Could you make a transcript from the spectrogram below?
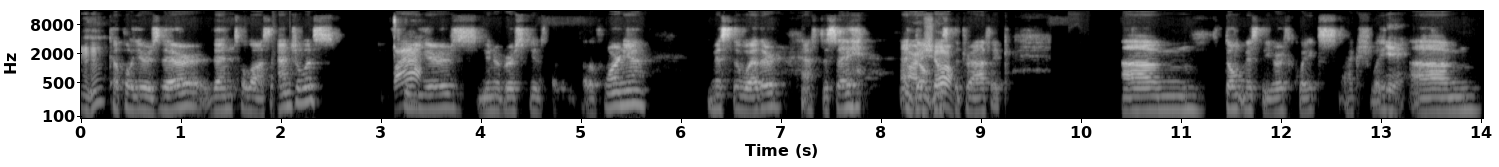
Mm-hmm. A couple years there, then to Los Angeles. Wow. Two years, University of Southern California. Miss the weather, have to say. I don't sure. miss the traffic. Um, don't miss the earthquakes, actually. Yeah. Um,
